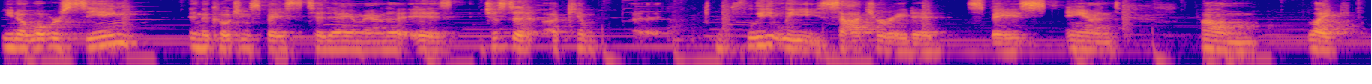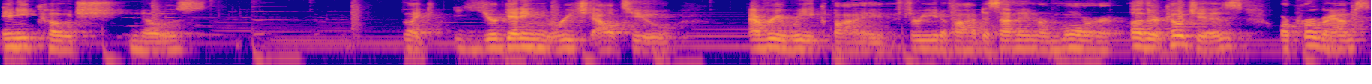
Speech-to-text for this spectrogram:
you know, what we're seeing in the coaching space today, Amanda, is just a, a, com- a completely saturated space. And um, like any coach knows, like you're getting reached out to every week by three to five to seven or more other coaches or programs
